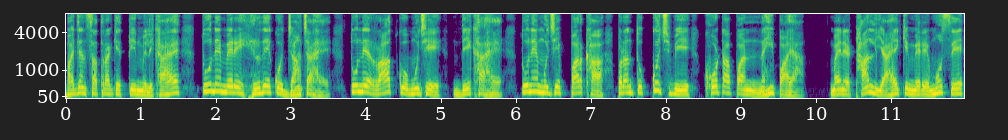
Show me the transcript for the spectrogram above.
भजन सत्रह के तीन में लिखा है, तूने मेरे हृदय को जांचा है, तूने रात को मुझे देखा है, तूने मुझे परखा, परंतु कुछ भी खोटापन नहीं पाया। मैंने ठान लिया है कि मेरे मुँह से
